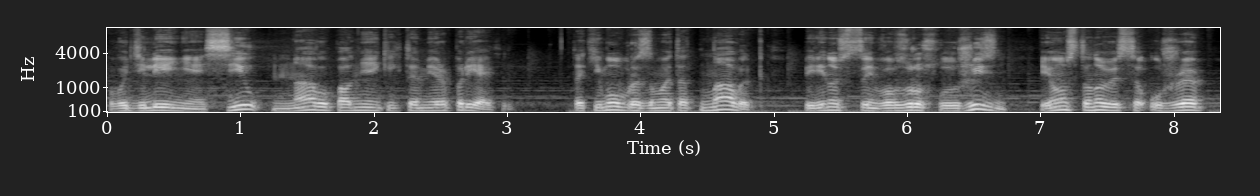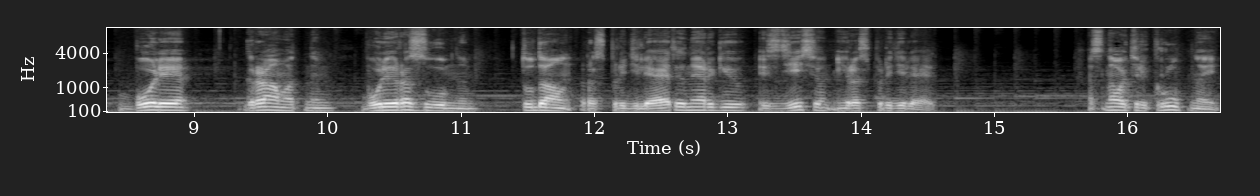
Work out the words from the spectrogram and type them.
выделение сил на выполнение каких-то мероприятий. Таким образом, этот навык переносится им во взрослую жизнь, и он становится уже более грамотным, более разумным. Туда он распределяет энергию, здесь он не распределяет. Основатель крупной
